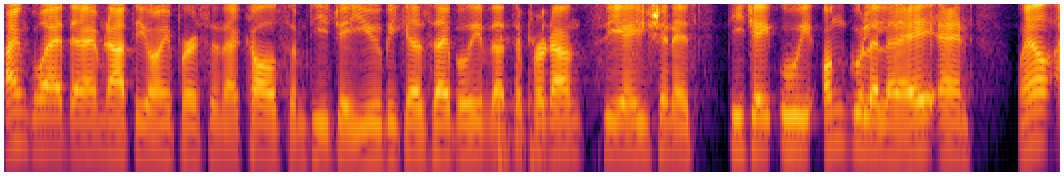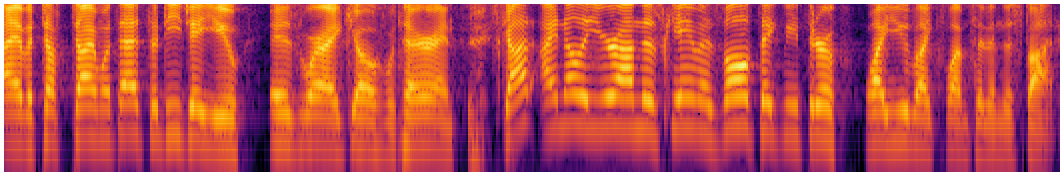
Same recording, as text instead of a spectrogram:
I'm glad that I'm not the only person that calls him DJU because I believe that the pronunciation is DJ Uiagalelei. And, well, I have a tough time with that. So DJU is where I go with her. And, Scott, I know that you're on this game as well. Take me through why you like Clemson in this spot.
